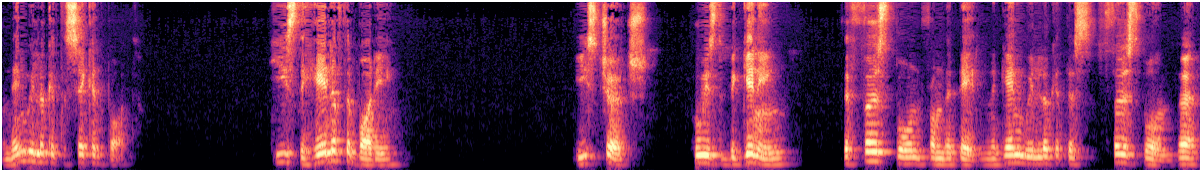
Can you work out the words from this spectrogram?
And then we look at the second part. He's the head of the body, his church, who is the beginning, the firstborn from the dead. And again, we look at this firstborn, the,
